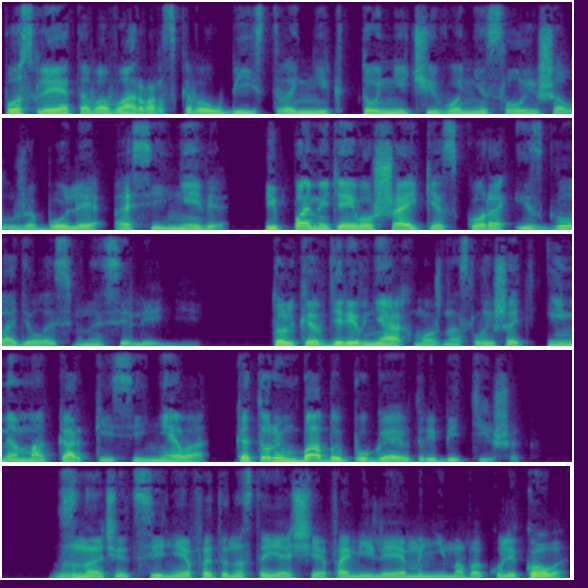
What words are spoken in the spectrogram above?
После этого варварского убийства никто ничего не слышал уже более о Синеве, и память о его шайке скоро изгладилась в населении. Только в деревнях можно слышать имя Макарки Синева, которым бабы пугают ребятишек. Значит, Синев – это настоящая фамилия мнимого Куликова?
